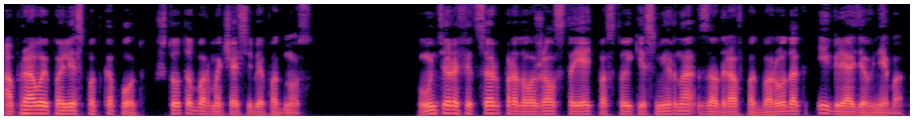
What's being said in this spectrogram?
а правый полез под капот, что-то бормоча себе под нос. Унтер-офицер продолжал стоять по стойке смирно, задрав подбородок и глядя в небо.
